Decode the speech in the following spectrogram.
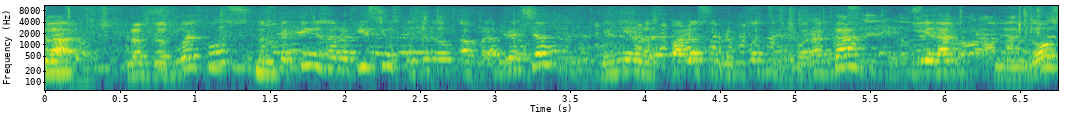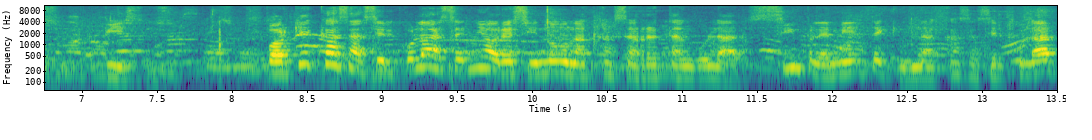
Claro, los, los huecos, los pequeños orificios que ap- aprecian, venían los palos sobrepuestos por acá y eran de dos pisos. ¿Por qué casa circular, señores, y no una casa rectangular? Simplemente que una casa circular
